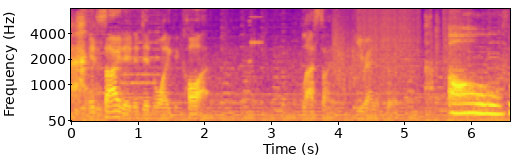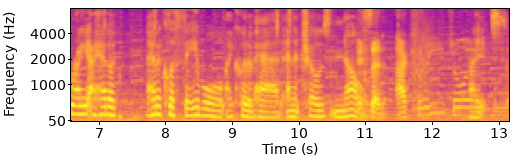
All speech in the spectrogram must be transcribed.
it decided it didn't want to get caught last time you ran into it. Oh, right. I had a I had a Clefable I could have had, and it chose no. It said, "Actually, Joy, Right. no."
